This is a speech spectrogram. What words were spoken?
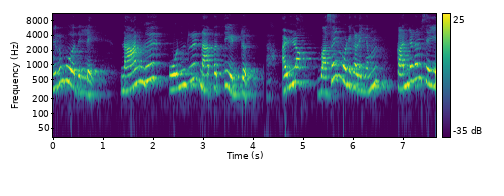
விரும்புவதில்லை. நான்கு ஒன்று நாற்பத்தி எட்டு. அல்லாஹ் வசைமொழிகளையும் கண்டனம் செய்ய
